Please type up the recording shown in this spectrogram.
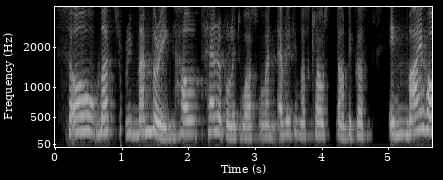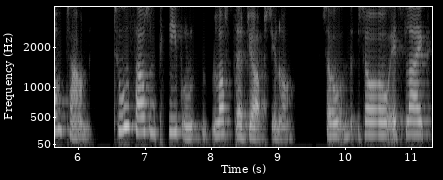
so much remembering how terrible it was when everything was closed down because in my hometown 2000 people lost their jobs you know. So so it's like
